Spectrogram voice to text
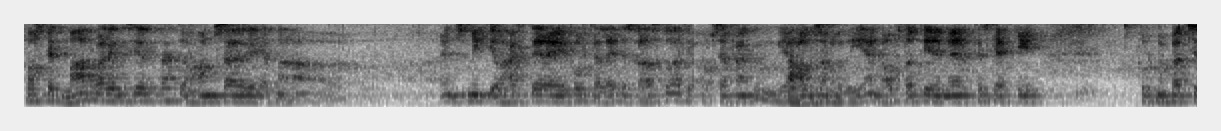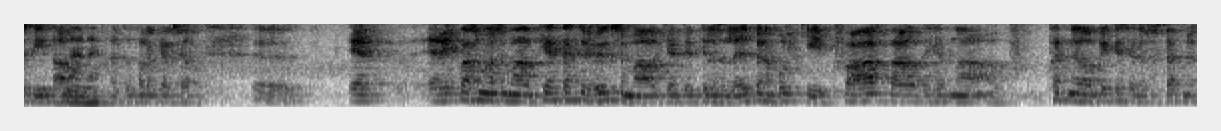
Þorsteinn Mar var einn í síðasta þætti og hann sagði hérna eins mikið og hægt er að fólk að leita sér aðstofar hjá sérfængum, ég er alveg samanlega því en ofta tíðum er kannski ekki fólk með budget í það Nei, nei. heldur þarf að gera sjálf. Uh, er, er eitthvað svona sem að þér dettur í hug sem að geti til þess að leiðbenna fólki hvar það hérna, hvernig það byggja sér þessa stefnu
